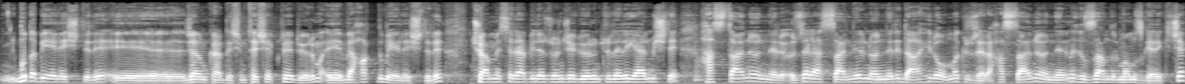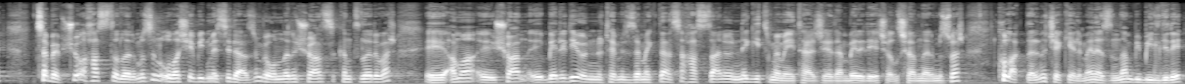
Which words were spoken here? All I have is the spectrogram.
bu da bir eleştiri. E, canım kardeşim teşekkür ediyorum E, ve haklı bir eleştiri. Şu an mesela biraz önce görüntüleri gelmişti. Hastane önleri, özel hastanelerin önleri dahil olmak üzere hastane önlerini hızlandırmamız gerekecek. Sebep şu hastalarımızın ulaşabilmesi lazım ve onların şu an sıkıntıları var. E, ama e, şu an e, belediye önünü temizlemektense hastane önüne gitmemeyi tercih eden belediye çalışanlarımız var. Kulaklarını çekelim en azından bir bildiri,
